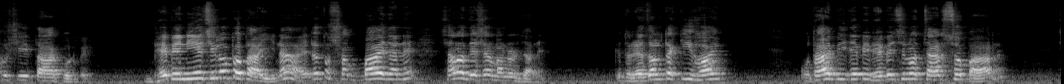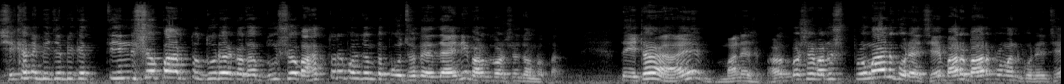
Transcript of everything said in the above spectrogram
খুশি তা করবে। ভেবে নিয়েছিল তো তাই, না? এটা তো সবাই জানে, সারা দেশের মানুষ জানে। কিন্তু রেজাল্টটা কি হয়? কোথায় বিজেপি ভেবেছিল চারশো পার, সেখানে বিজেপিকে তিনশো পার তো দূরের কথা, দুশো বাহাত্তরে পর্যন্ত পৌঁছতে দেয়নি ভারতবর্ষের জনতা। তো এটাই মানে ভারতবর্ষের মানুষ প্রমাণ করেছে, বারবার প্রমাণ করেছে,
